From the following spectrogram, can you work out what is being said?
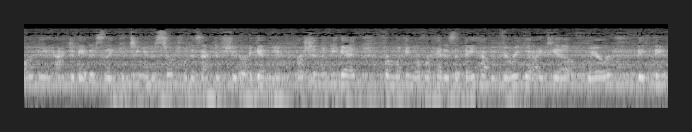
are being activated so they continue to search for this active shooter. Again, the impression that we get from looking overhead is that they have a very good idea of where they think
